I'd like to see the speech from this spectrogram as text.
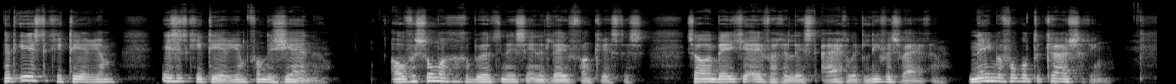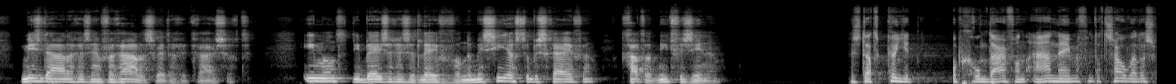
Het eerste criterium is het criterium van de gêne. Over sommige gebeurtenissen in het leven van Christus zou een beetje evangelist eigenlijk liever zwijgen. Neem bijvoorbeeld de kruisiging. Misdadigers en verraders werden gekruisigd. Iemand die bezig is het leven van de Messias te beschrijven, gaat dat niet verzinnen. Dus dat kun je op grond daarvan aannemen van dat zou wel eens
